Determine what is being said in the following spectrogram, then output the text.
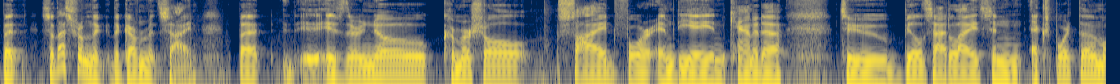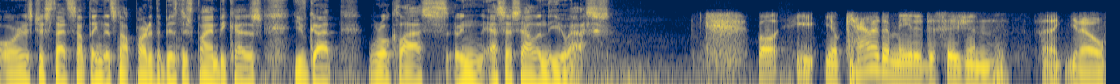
but so that's from the the government side. But is there no commercial side for MDA in Canada to build satellites and export them, or is just that something that's not part of the business plan because you've got world class in SSL in the U.S. Well, you know, Canada made a decision, uh, you know,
